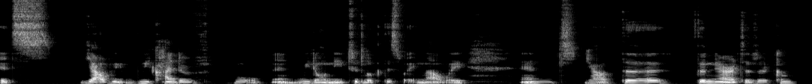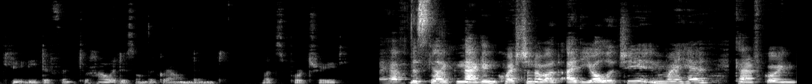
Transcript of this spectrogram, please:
it's yeah we we kind of rule and we don't need to look this way and that way, and yeah the the narratives are completely different to how it is on the ground and what's portrayed. I have this like nagging question about ideology in my head, kind of going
